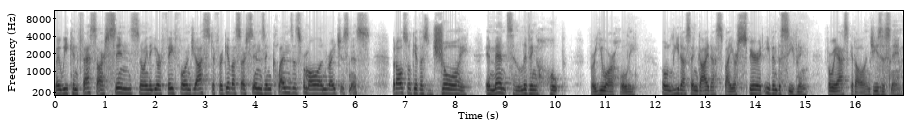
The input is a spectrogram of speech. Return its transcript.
May we confess our sins, knowing that you are faithful and just to forgive us our sins and cleanse us from all unrighteousness, but also give us joy, immense and living hope, for you are holy. Oh, lead us and guide us by your Spirit even this evening, for we ask it all in Jesus' name.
